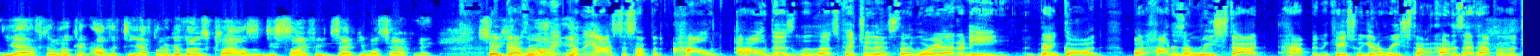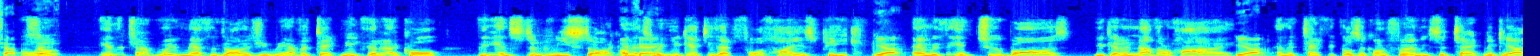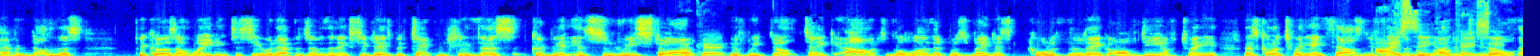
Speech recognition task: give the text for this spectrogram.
you have to look at other. You have to look at those clouds and decipher exactly what's happening. So hey, Basil, let, me, let me ask you something. How how does let's picture this that we're at an E, thank God. But how does a restart happen in case we get a restart? How does that happen in the Chapman so, wave? In the Chapman wave methodology, we have a technique that I call the instant restart. And okay. it's when you get to that fourth highest peak, yeah. and within two bars, you get another high, yeah. and the technicals are confirming. So technically, I haven't done this because I'm waiting to see what happens over the next few days. But technically, this could be an instant restart. Okay. If we don't take out the low that was made, let's call it the leg of D of 20, let's call it 28,000. I see. Okay. So,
